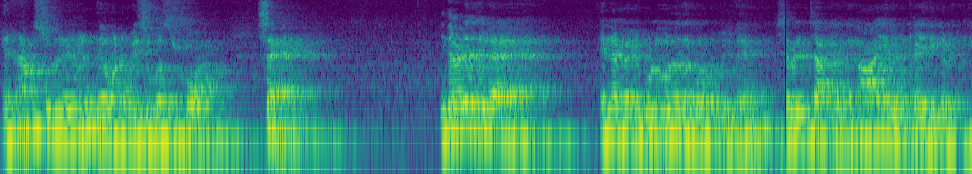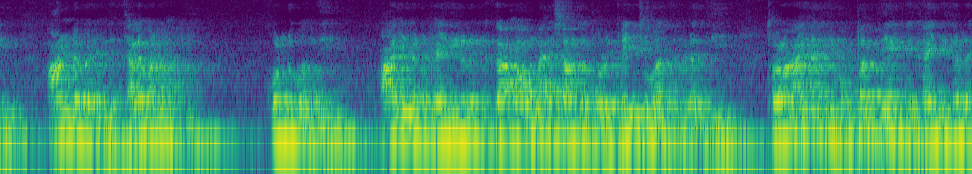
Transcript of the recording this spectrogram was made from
எல்லா சூழ்நிலையிலும் தேவனை விசுவாசிக்குவான் சரி. இந்த இடத்துல என்ன பற்றி புழுகுறது ஒன்றும் இல்லை. சிறைச்சாலையில் ஆயிரம் கைதிகளுக்கு ஆண்டவர் இந்த தலைவனாக்கி கொண்டு வந்து ஆயிரம் கைதிகளுக்காகவும் அரசாங்கத்தோடு பேச்சுவார்த்தை நடத்தி தொள்ளாயிரத்தி முப்பத்தி ஐந்து கைதிகளை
